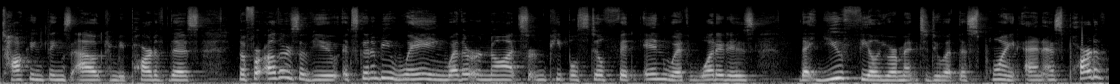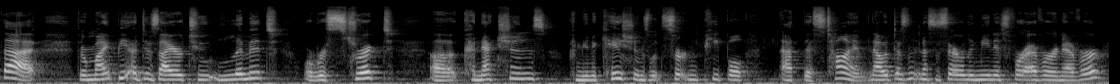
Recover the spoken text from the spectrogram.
talking things out can be part of this. But for others of you, it's going to be weighing whether or not certain people still fit in with what it is that you feel you are meant to do at this point. And as part of that, there might be a desire to limit or restrict uh, connections, communications with certain people at this time. Now, it doesn't necessarily mean it's forever and ever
